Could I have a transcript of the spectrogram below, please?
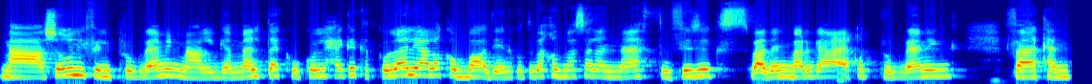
مع شغلي في ال programming مع ال Gammal Tech وكل حاجة كانت كلها ليها علاقة ببعض. يعني كنت باخد مثلا math و physics بعدين برجع آخد programming فكان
